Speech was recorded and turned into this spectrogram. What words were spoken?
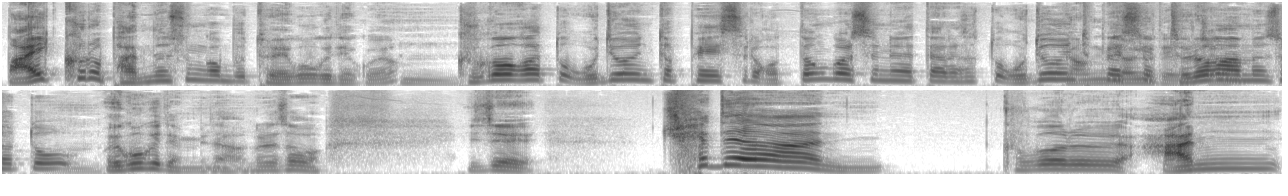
마이크로 받는 순간부터 왜곡이 되고요. 음, 그거가 또 오디오 인터페이스를 어떤 걸 쓰느냐에 따라서 또 오디오 인터페이스가. 들어가면서 또 음. 왜곡이 됩니다. 음. 그래서 이제 최대한 그거를 안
